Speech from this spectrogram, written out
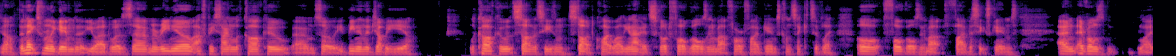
You know, the next run of game that you had was uh, Mourinho after he signed Lukaku. Um, so he'd been in the job a year. Lukaku at the start of the season started quite well. United scored four goals in about four or five games consecutively, or four goals in about five or six games. And everyone's like,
